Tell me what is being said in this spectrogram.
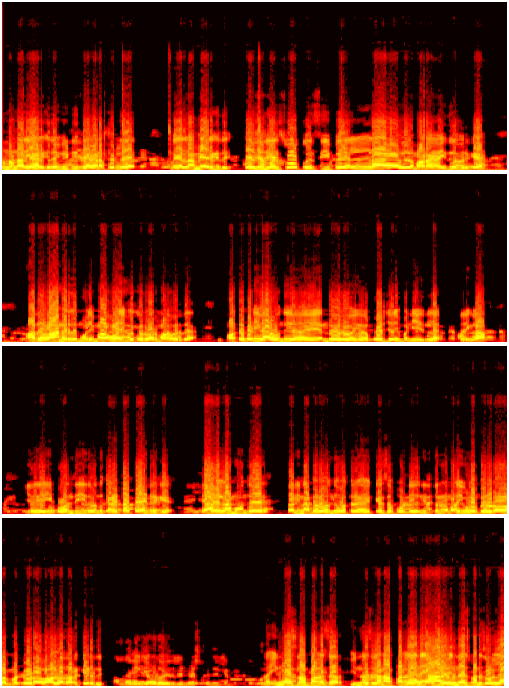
இன்னும் நிறைய இருக்குது. வீட்டுக்கு தேவையான பொருள் எல்லாமே இருக்குது. சோப்பு சீப்பு எல்லா விதமான இதுவும் இருக்கு. அதை வாங்குறது மூலியமாவும் எங்களுக்கு ஒரு வருமானம் வருது. மற்றபடி வேற வந்து எந்த ஒரு இதுல போர்ஜரியும் பண்ணி இல்ல. சரிங்களா? இது இப்போ வந்து இது வந்து கரெக்டா போயிட்டு இருக்கு தேவையில்லாம வந்து தனிநபர் வந்து ஒருத்தர் கேஸ போட்டு நிறுத்தணும் மாதிரி இவ்வளவு பேரோட மக்களோட வாழ்வாதாரம் கெடுது. இன்வெஸ்ட் எல்லாம் பண்ணல சார் இன்வெஸ்ட் எல்லாம் நான் பண்ணல. என்ன யாரும் இன்வெஸ்ட் பண்ண சொல்லல.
